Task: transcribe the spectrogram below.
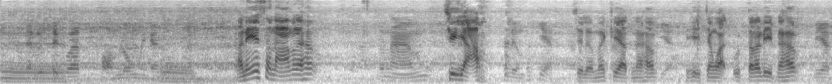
อืมแต่รู้สึกว่าผอมลงเหมือนกันอืมอันนี้สนามอะไรครับ สนามชื่อยาวเฉลิมพระเกียรติเฉลิมพระเกียรตินะครับที่จังหวัดอุตรดิตถ์นะครับเรียก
